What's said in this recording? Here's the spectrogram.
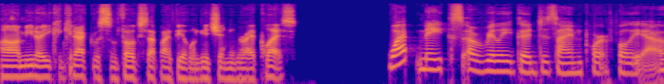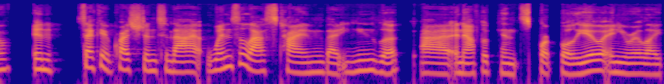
um, you know you can connect with some folks that might be able to get you into the right place what makes a really good design portfolio? And second question to that, when's the last time that you looked at an applicant's portfolio and you were like,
